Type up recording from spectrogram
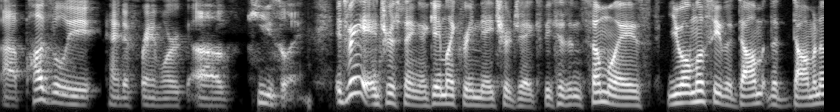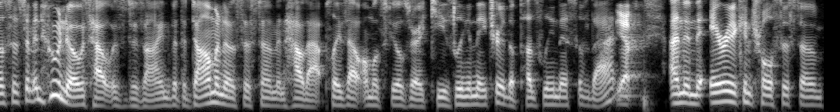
uh, puzzly kind of framework of Kiesling. It's very interesting a game like Renature, Jake, because in some ways you almost see the dom- the domino system, and who knows how it was designed, but the domino system and how that plays out almost feels very Kiesling in nature, the puzzliness of that. Yep. And then the area control system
